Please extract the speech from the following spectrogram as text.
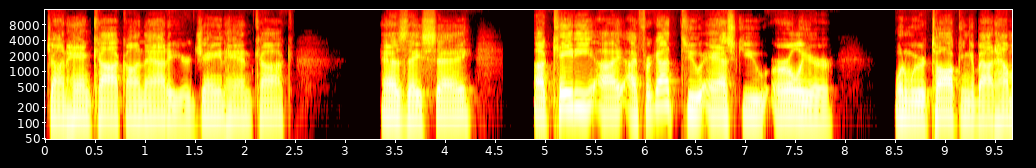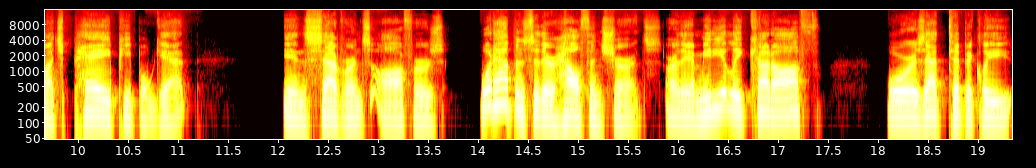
John Hancock on that or your Jane Hancock, as they say. Uh, Katie, I, I forgot to ask you earlier when we were talking about how much pay people get in severance offers, what happens to their health insurance? Are they immediately cut off, or is that typically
